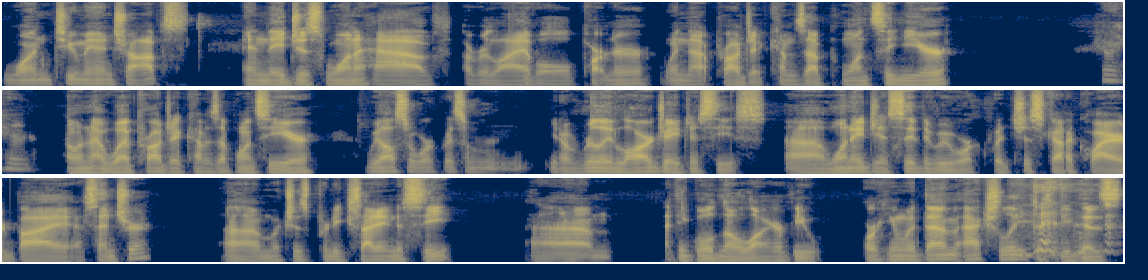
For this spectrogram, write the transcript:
one, two man shops and they just want to have a reliable partner when that project comes up once a year. Mm-hmm. When that web project comes up once a year. We also work with some, you know, really large agencies. Uh, one agency that we work with just got acquired by Accenture, um, which is pretty exciting to see. Um, I think we'll no longer be working with them actually, just because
